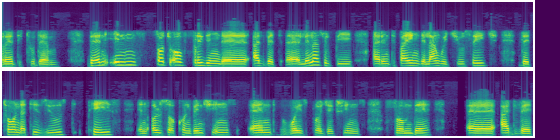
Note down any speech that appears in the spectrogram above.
read to them. Then, in sort of reading the advert, uh, learners will be identifying the language usage, the tone that is used, pace, and also conventions and voice projections from the uh, advert.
